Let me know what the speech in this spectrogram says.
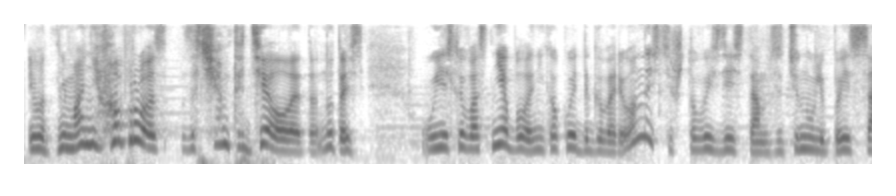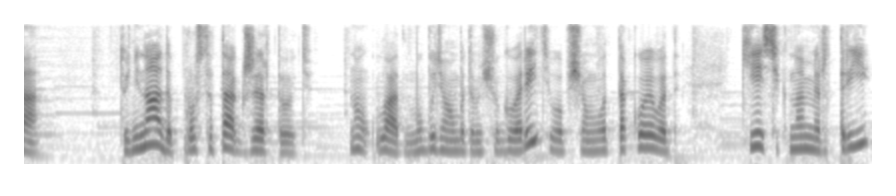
и вот, внимание, вопрос, зачем ты делал это? Ну, то есть, если у вас не было никакой договоренности, что вы здесь там затянули пояса, то не надо просто так жертвовать. Ну, ладно, мы будем об этом еще говорить. В общем, вот такой вот кейсик номер три,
